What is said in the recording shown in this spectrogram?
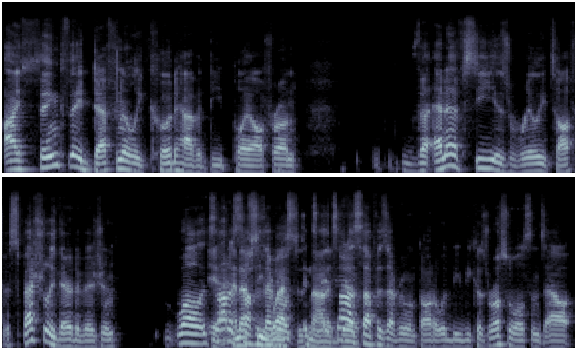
I think they definitely could have a deep playoff run. The NFC is really tough, especially their division. Well, it's Yeah, not as tough as everyone. It's, not it's not as tough as everyone thought it would be because Russell Wilson's out.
